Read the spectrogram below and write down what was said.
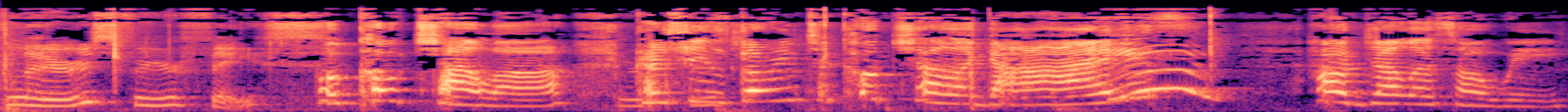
glitters for your face. For Coachella, because she's going to Coachella, guys. How jealous are we?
